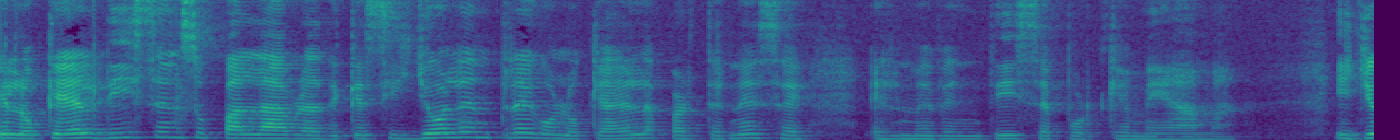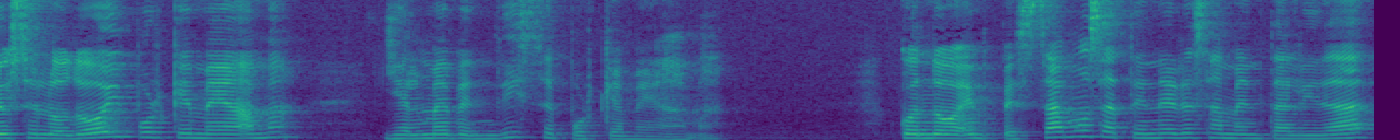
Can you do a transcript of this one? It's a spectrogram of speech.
que lo que él dice en su palabra, de que si yo le entrego lo que a él le pertenece, él me bendice porque me ama. Y yo se lo doy porque me ama y él me bendice porque me ama. Cuando empezamos a tener esa mentalidad,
